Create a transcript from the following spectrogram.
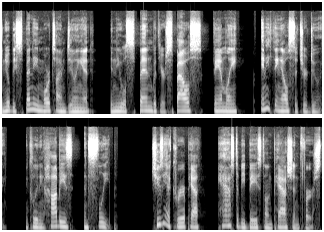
and you'll be spending more time doing it than you will spend with your spouse, family, or anything else that you're doing, including hobbies and sleep. Choosing a career path has to be based on passion first.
